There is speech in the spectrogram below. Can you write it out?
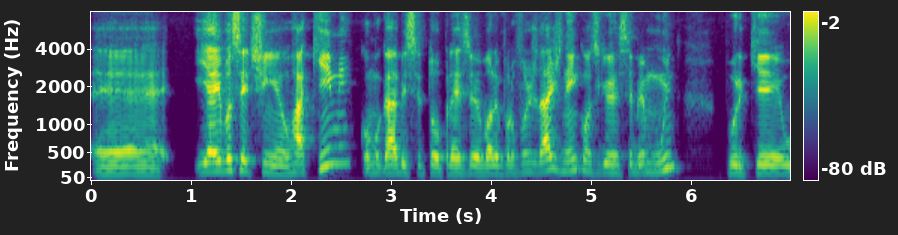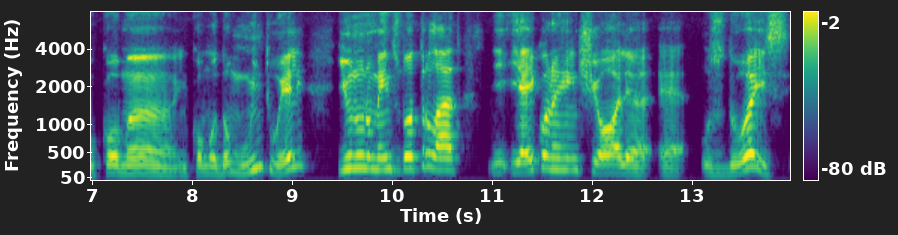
É, e aí você tinha o Hakimi, como o Gabi citou, para receber bola em profundidade, nem conseguiu receber muito, porque o Coman incomodou muito ele, e o Nuno Mendes do outro lado. E, e aí, quando a gente olha é, os dois,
